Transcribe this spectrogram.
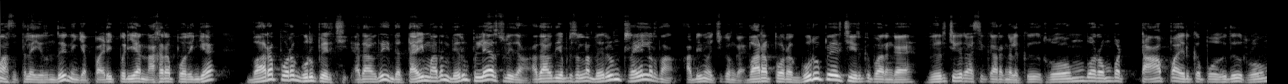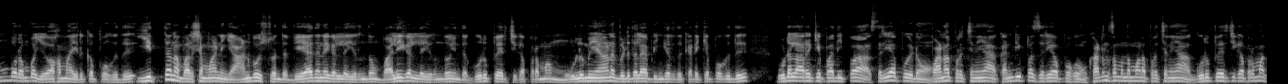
மாதத்தில் இருந்து நீங்கள் படிப்படியாக நகர போகிறீங்க வரப்போற குரு பயிற்சி. அதாவது இந்த தை மாதம் வெறும் பிள்ளையார் சொல்லி தான். அதாவது எப்படி சொல்லலாம்? வெறும் ட்ரெய்லர் தான் அப்படின்னு வச்சுக்கோங்க. வரப்போற குரு பயிற்சி இருக்கு பாருங்க. விருச்சிக ராசிக்காரங்களுக்கு ரொம்ப ரொம்ப டாப்பா இருக்க போகுது. ரொம்ப ரொம்ப யோகமா இருக்க போகுது. இத்தனை வருஷமா நீங்க அனுபவிச்சுட்டு வந்த வேதனைகள்ல இருந்தும் வழிகள்ல இருந்தும் இந்த குரு பயிற்சிக்கு அப்புறமா முழுமையான விடுதலை அப்படிங்கிறது கிடைக்க போகுது. உடல் ஆரோக்கிய பாதிப்பா சரியா போயிடும். பண பிரச்சனையா கண்டிப்பா சரியா போகும். கடன் சம்பந்தமான பிரச்சனையா குரு பயிற்சிக்கு அப்புறமா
